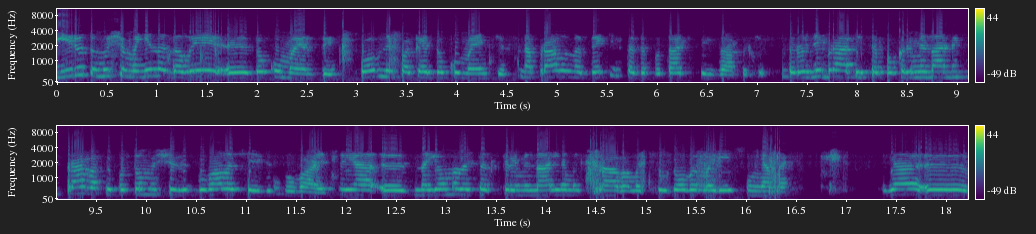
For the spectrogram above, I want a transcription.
Вірю, тому що мені надали е, документи, повний пакет документів. Направила декілька депутатських запитів. Розібратися по кримінальних справах і по тому, що відбувалося і відбувається. Я е, знайомилася з кримінальними справами, з судовими рішеннями. Я, е,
